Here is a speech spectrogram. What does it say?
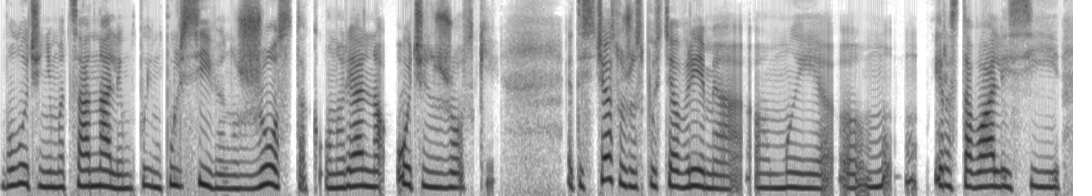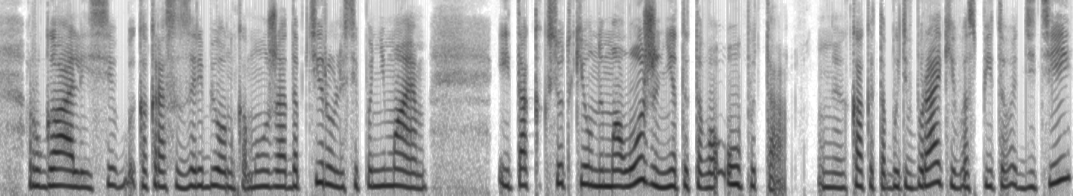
был очень эмоционален, импульсивен, жесток, он реально очень жесткий. Это сейчас уже спустя время э, мы э, и расставались, и ругались, и как раз из-за ребенка. Мы уже адаптировались и понимаем. И так как все-таки он и моложе, нет этого опыта, как это быть в браке, воспитывать детей.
